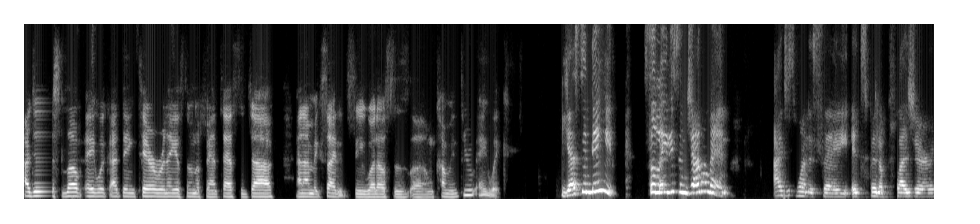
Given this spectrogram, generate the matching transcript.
I just love AWIC, I think Terra Renee is doing a fantastic job, and I'm excited to see what else is um, coming through AWIC. Yes, indeed. So, ladies and gentlemen, I just want to say it's been a pleasure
